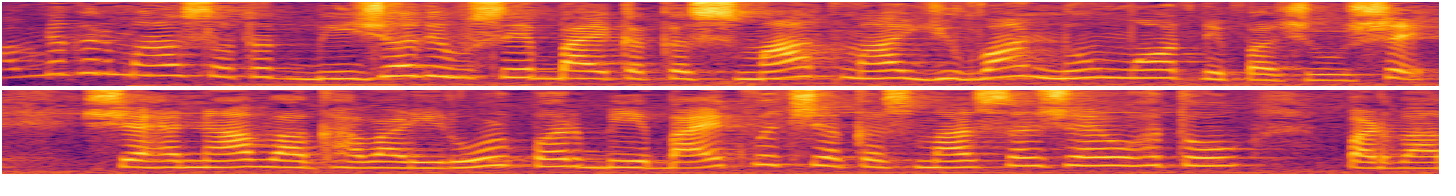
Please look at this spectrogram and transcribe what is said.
ભાવનગરમાં સતત બીજા દિવસે બાઇક અકસ્માતમાં યુવાનનું મોત નિપજ્યું છે. શહેરના વાઘાવાડી રોડ પર બે બાઇક વચ્ચે અકસ્માત સર્જાયો હતો. પડવા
